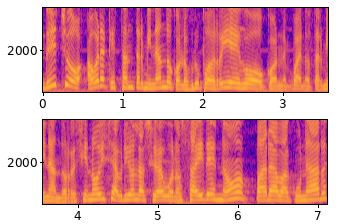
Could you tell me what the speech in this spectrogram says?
De hecho, ahora que están terminando con los grupos de riesgo, con, bueno, terminando, recién hoy se abrió en la ciudad de Buenos Aires, ¿no? Para vacunar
